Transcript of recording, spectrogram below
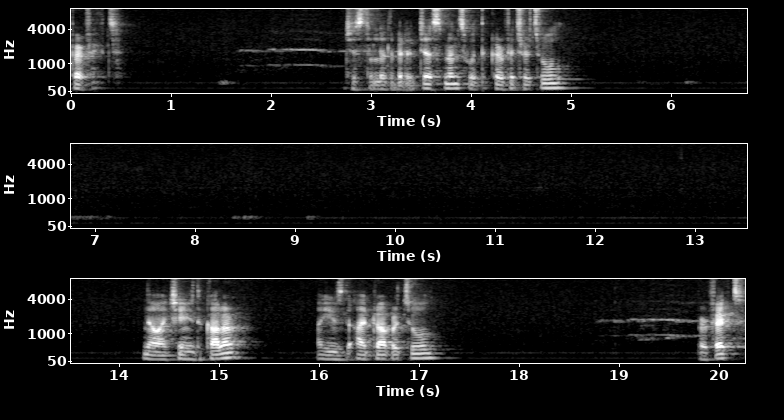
Perfect. Just a little bit adjustments with the curvature tool now I change the color. I use the eyedropper tool. Perfect.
